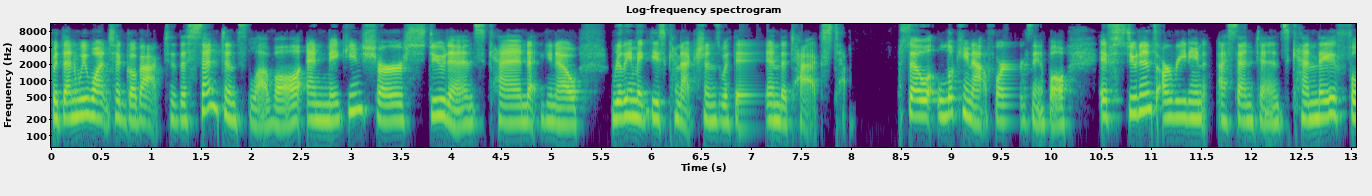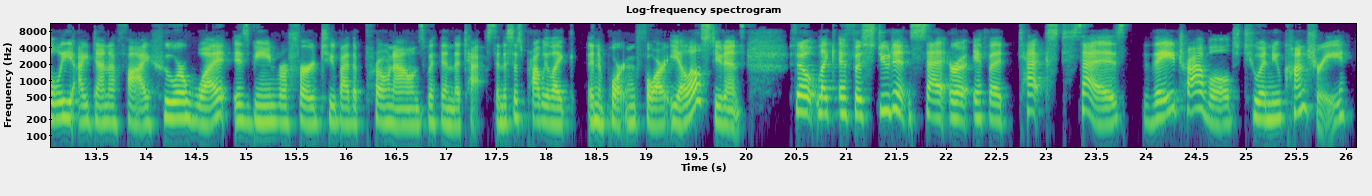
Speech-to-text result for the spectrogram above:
but then we want to go back to the sentence level and making sure students can, you know, really make these connections with it in the text. So, looking at, for example, if students are reading a sentence, can they fully identify who or what is being referred to by the pronouns within the text? And this is probably like an important for ELL students. So, like if a student said, or if a text says they traveled to a new country,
